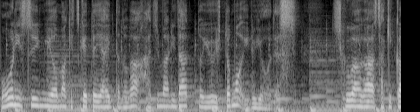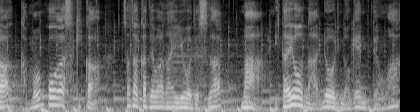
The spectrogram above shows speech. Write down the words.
棒に水味を巻きつけて焼いたのが始まりだという人もいるようです。ちくわが先かかまぼこが先か定かではないようですがまあ似たような料理の原点は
